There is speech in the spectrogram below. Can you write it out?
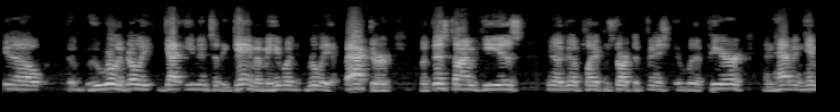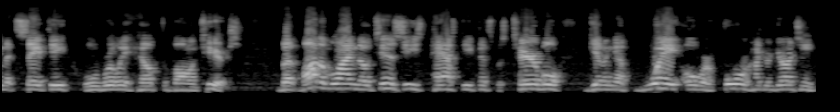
you know, who really barely got even into the game. I mean, he wasn't really a factor, but this time he is, you know, going to play from start to finish, it would appear, and having him at safety will really help the Volunteers. But bottom line, though, Tennessee's pass defense was terrible, giving up way over 400 yards. And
